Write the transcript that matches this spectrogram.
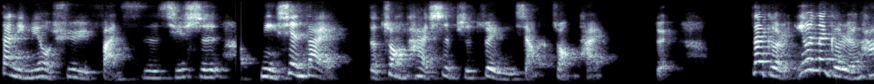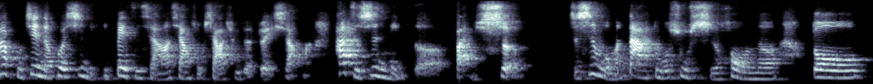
但你没有去反思，其实你现在的状态是不是最理想的状态？对。那个人，因为那个人他不见得会是你一辈子想要相处下去的对象嘛，他只是你的反射，只是我们大多数时候呢都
